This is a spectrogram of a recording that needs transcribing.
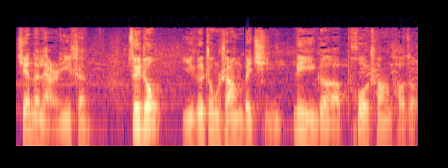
溅了两人一身。最终，一个重伤被擒，另一个破窗逃走。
